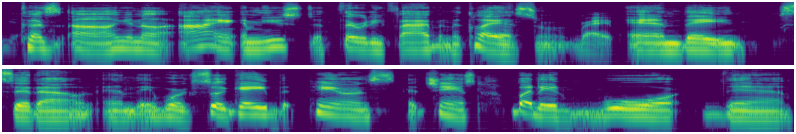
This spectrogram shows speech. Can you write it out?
Because, uh, you know, I am used to 35 in the classroom Right. and they sit down and they work. So it gave the parents a chance, but it wore them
